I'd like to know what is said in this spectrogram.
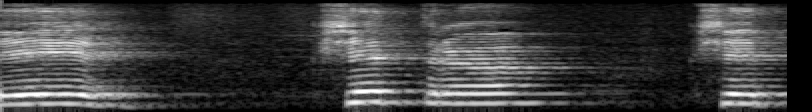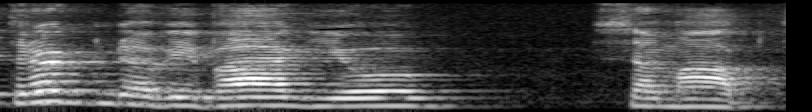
તેર ક્ષેત્ર ક્ષેત્રજ્ઞ વિભાગ યોગ સમાપ્ત.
